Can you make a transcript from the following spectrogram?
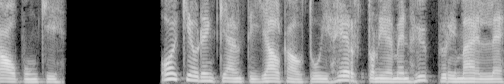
kaupunki. Oikeudenkäynti jalkautui Herttoniemen hyppyrimäelle,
